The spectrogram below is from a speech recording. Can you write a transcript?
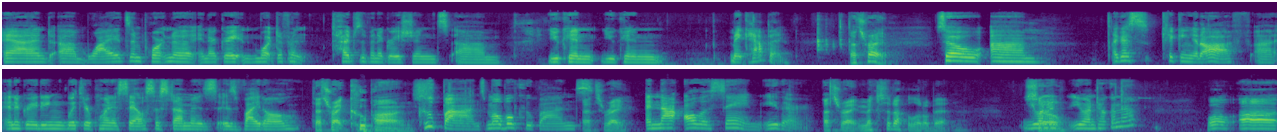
and um, why it's important to integrate and what different types of integrations um, you can you can make happen. That's right. So, um, I guess kicking it off, uh, integrating with your point of sale system is is vital. That's right. Coupons. Coupons, mobile coupons, That's right. and not all the same either. That's right. Mix it up a little bit. You So- want to you want to talk on that? Well, uh,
